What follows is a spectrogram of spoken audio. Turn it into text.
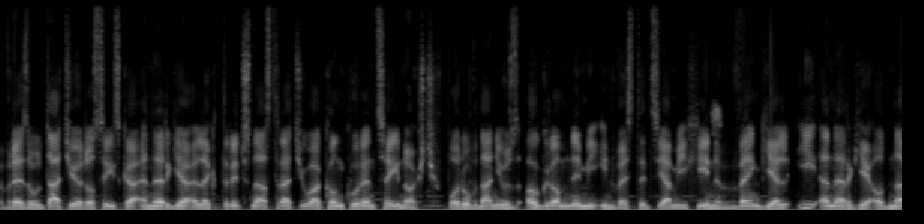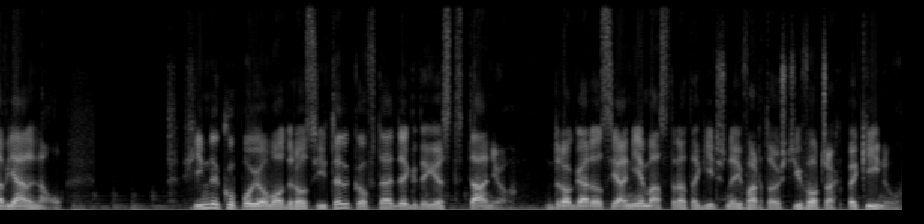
W rezultacie rosyjska energia elektryczna straciła konkurencyjność w porównaniu z ogromnymi inwestycjami Chin w węgiel i energię odnawialną. Chiny kupują od Rosji tylko wtedy, gdy jest tanio. Droga Rosja nie ma strategicznej wartości w oczach Pekinu.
